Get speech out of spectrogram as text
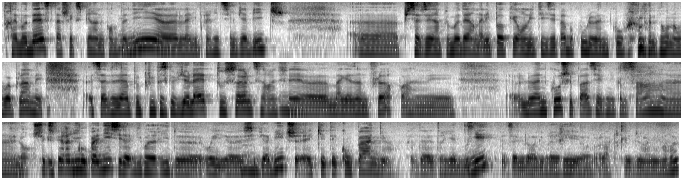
très modeste à Shakespeare and Company, mm-hmm. la librairie de Sylvia Beach. Euh, puis ça faisait un peu moderne. À l'époque, on l'utilisait pas beaucoup, le Henco. Maintenant, on en voit plein, mais ça faisait un peu plus. Parce que Violette, tout seul, ça aurait fait mm. euh, magasin de fleurs, quoi. Le Hanco, je sais pas, c'est venu comme ça. Euh, Alors, Shakespeare and Company, c'est la librairie de oui, euh, mm. Sylvia Beach, et qui était compagne d'Adrienne Mounier. Elles avaient leur librairie, euh, voilà, toutes les deux dans la même rue.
